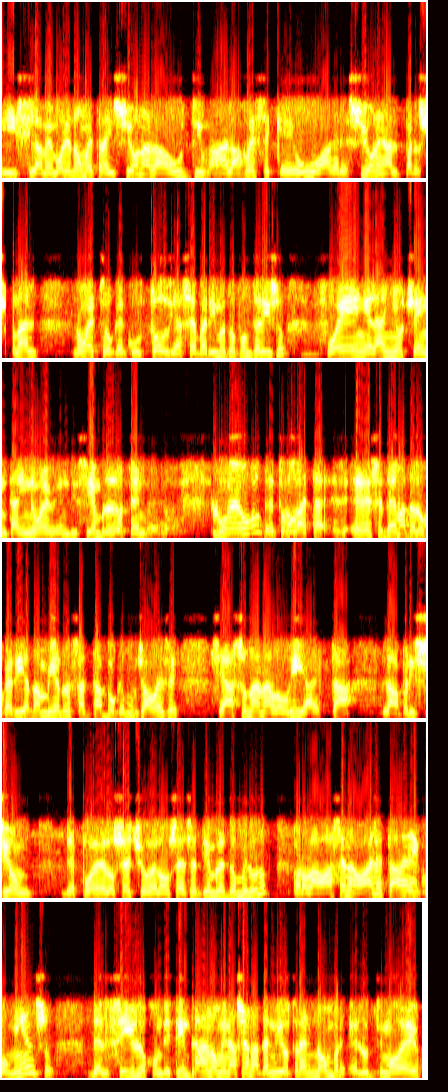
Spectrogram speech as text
y si la memoria no me traiciona, la última de las veces que hubo agresiones al personal nuestro que custodia ese perímetro fronterizo fue en el año 89, en diciembre del 89. Luego de todo ese tema te lo quería también resaltar porque muchas veces se hace una analogía, está la prisión después de los hechos del 11 de septiembre del 2001, pero la base naval está desde el comienzo del siglo con distintas denominaciones, ha tenido tres nombres, el último de ellos,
